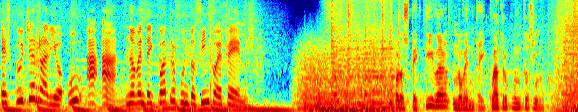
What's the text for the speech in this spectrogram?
Escucha Radio UAA 94.5 FM. Prospectiva 94.5.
